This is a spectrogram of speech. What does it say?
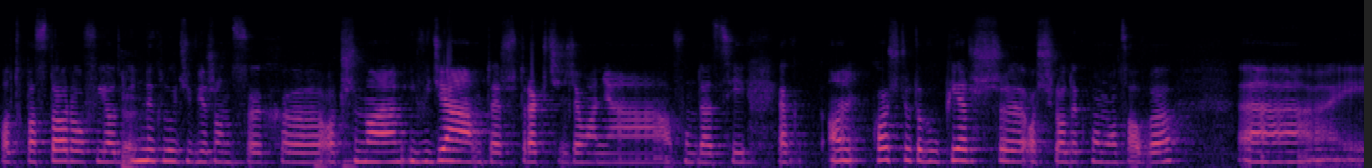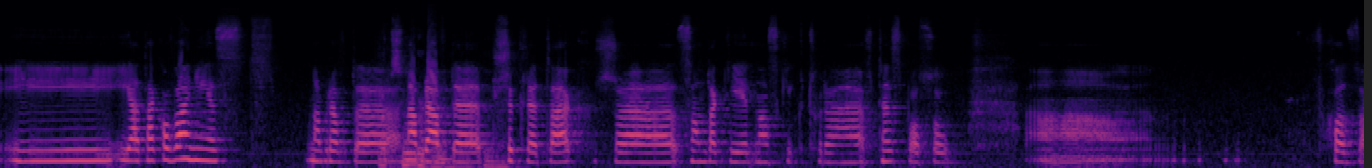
od pastorów i od Tak. innych ludzi wierzących e, otrzymałam i widziałam też w trakcie działania fundacji, jak on, Kościół to był pierwszy ośrodek pomocowy e, i, i atakowanie jest naprawdę, naprawdę Nie. przykre, tak, że są takie jednostki, które w ten sposób a, wchodzą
